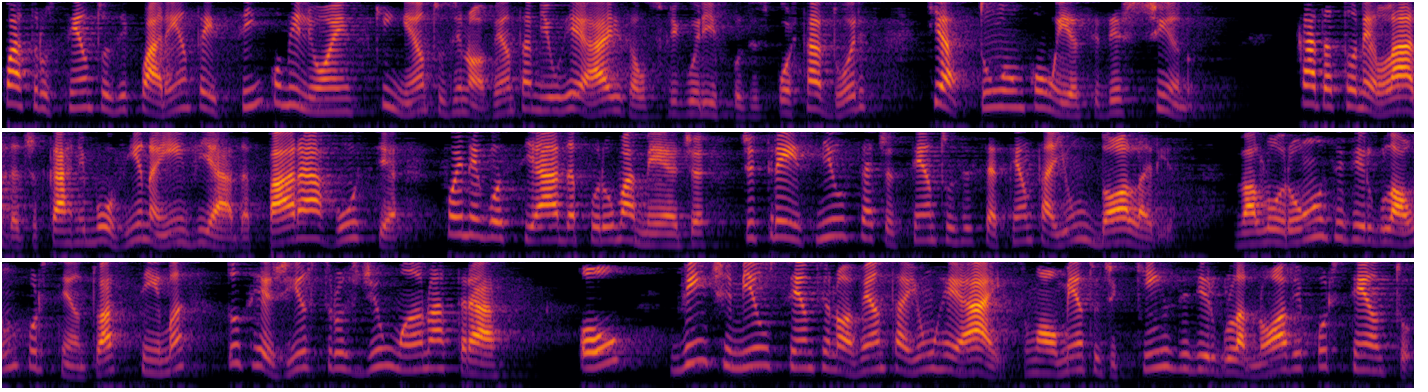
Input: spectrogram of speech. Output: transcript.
445 milhões 590 mil reais aos frigoríficos exportadores que atuam com esse destino. Cada tonelada de carne bovina enviada para a Rússia foi negociada por uma média de 3.771 dólares, valor 11,1% acima dos registros de um ano atrás, ou R$ 20.191, um aumento de 15,9%,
